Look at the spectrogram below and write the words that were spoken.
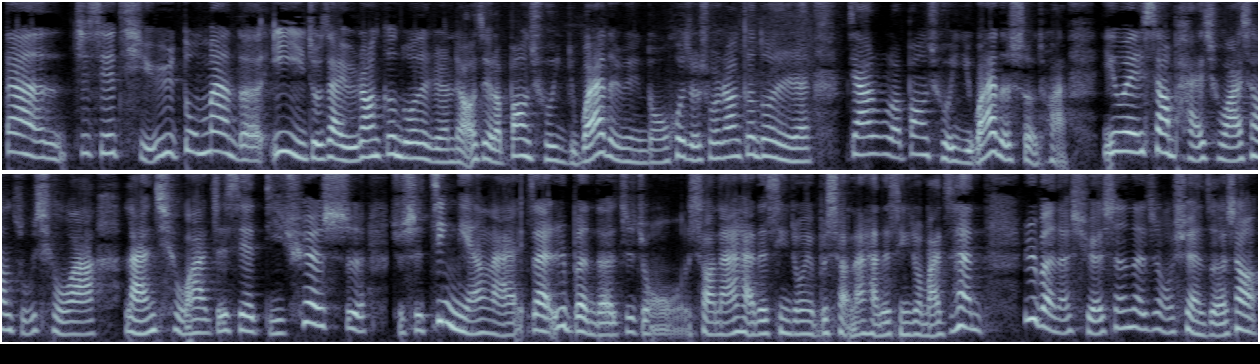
但这些体育动漫的意义就在于让更多的人了解了棒球以外的运动，或者说让更多的人加入了棒球以外的社团。因为像排球啊、像足球啊、篮球啊这些，的确是就是近年来在日本的这种小男孩的心中，也不是小男孩的心中吧，在日本的学生的这种选择上，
